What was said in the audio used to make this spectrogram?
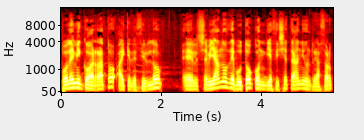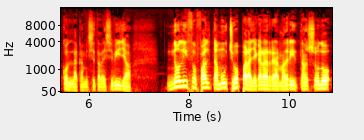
Polémico a rato, hay que decirlo. El sevillano debutó con 17 años en Riazor con la camiseta de Sevilla. No le hizo falta mucho para llegar al Real Madrid, tan solo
